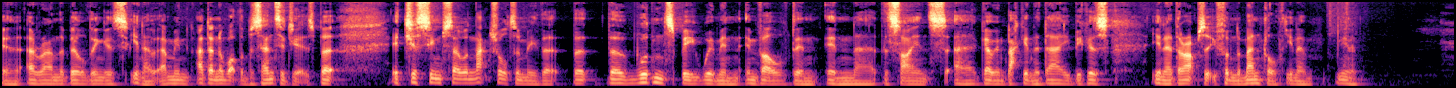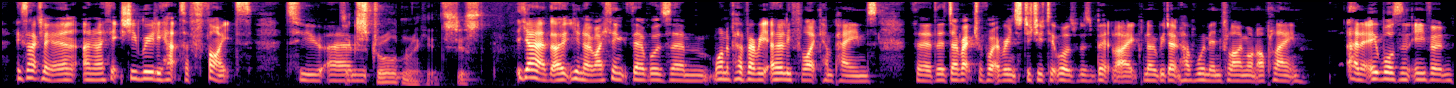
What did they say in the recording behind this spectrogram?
uh, around the building is, you know, I mean, I don't know what the percentage is, but it just seems so unnatural to me that, that there wouldn't be women involved in, in uh, the science uh, going back in the day because, you know, they're absolutely fundamental, you know, you know, Exactly, and, and I think she really had to fight to. it's Um, extraordinary. It's just. yeah, the, you know, I think there was um, one of her very early flight campaigns. The the director of whatever institute it was was a bit like, "No, we don't have women flying on our plane." And it wasn't even,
